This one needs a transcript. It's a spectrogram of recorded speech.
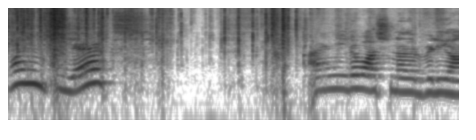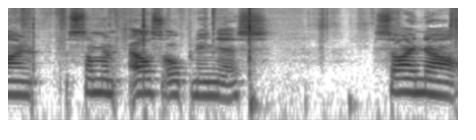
One GX? I need to watch another video on someone else opening this. So I know.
